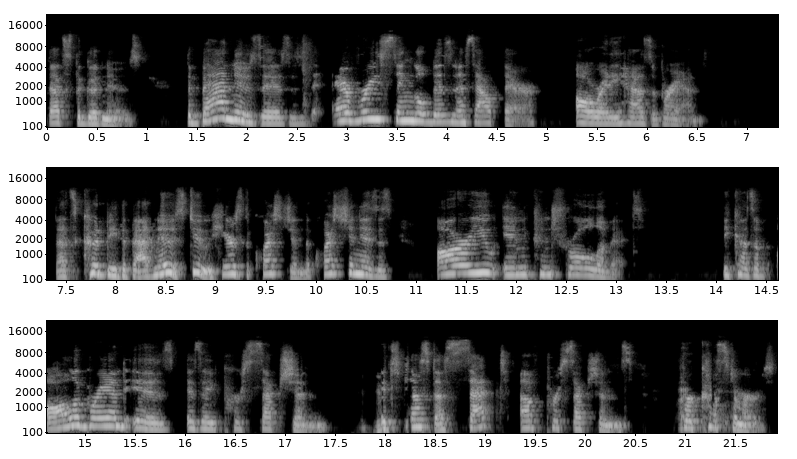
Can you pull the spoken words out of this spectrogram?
that's the good news. The bad news is is that every single business out there already has a brand. That could be the bad news too. Here's the question. The question is, is are you in control of it? Because of all a brand is, is a perception. Mm-hmm. It's just a set of perceptions right. for customers.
